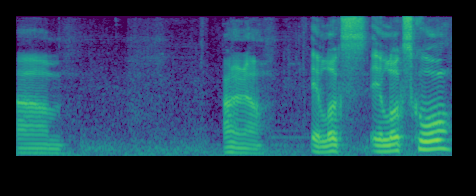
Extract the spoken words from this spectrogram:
Um, I don't know. It looks it looks cool.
